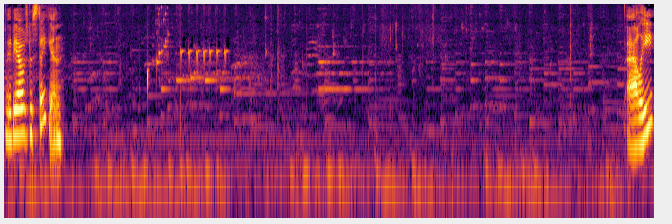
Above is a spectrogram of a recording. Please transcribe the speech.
Maybe I was mistaken. Allie?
